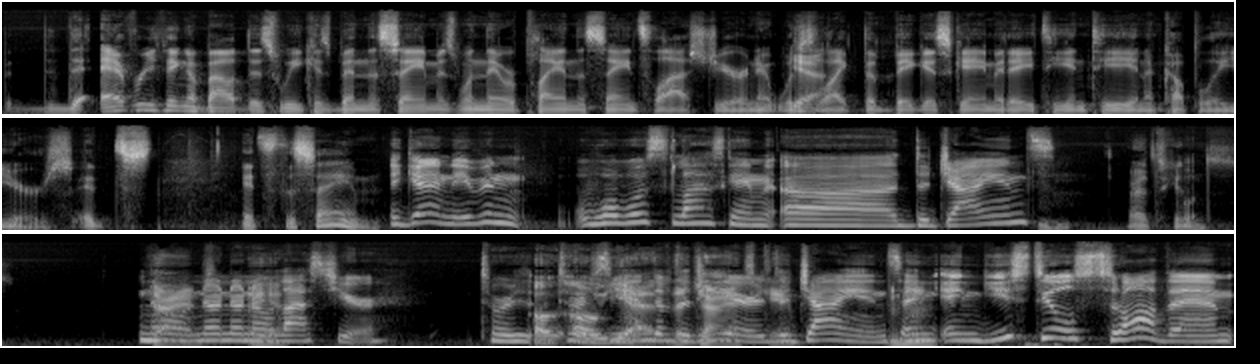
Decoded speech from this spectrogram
the, everything about this week has been the same as when they were playing the Saints last year, and it was Yeah. like the biggest game at AT and T in a couple of years. It's it's the same. Again, even what was the last game? Uh, the Giants. Redskins. No, Giants. no, no, no. Oh, yeah. Last year, towards, Oh, towards oh, the yeah, end of the the, Giants year, the game. Giants, Mhm. and and you still saw them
